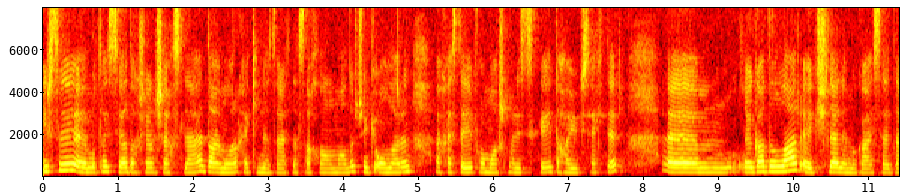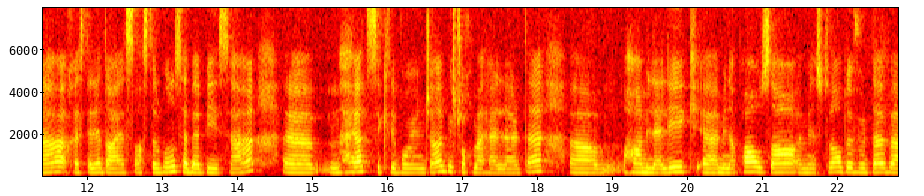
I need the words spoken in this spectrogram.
İrsi mutasiyaya daşıyan şəxslər daimi olaraq həkim nəzarətində saxlanılmalıdır, çünki onların xəstəliyə formalaşma riski daha yüksəkdir. Qadınlar kişilərlə müqayisədə xəstəliyə daha həssasdır. Bunun səbəbi isə həyat sikli boyunca bir çox mərhələlərdə hamiləlik, menopauza, menstrual dövrdə və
